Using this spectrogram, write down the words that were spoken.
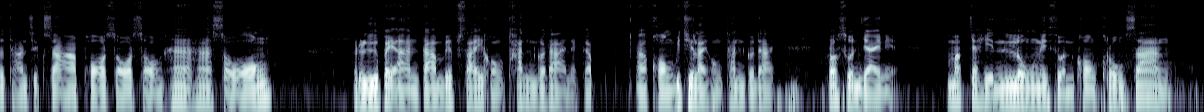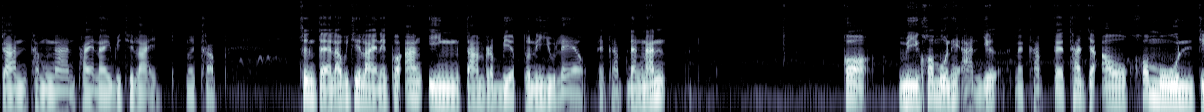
สถานศึกษา พศ 2552 หรือไปอ่านตามเว็บไซต์ของท่านก็ได้นะครับอของวิทยาลัยของท่านก็ได้ เพราะส่วนใหญ่เนี่ยมักจะเห็นลงในส่วนของโครงสร้างการทำงานภายในวิทยาลัยนะครับ ซึ่งแต่ละวิทยาลัยเนี่ยก็อ้างอิงตามระเบียบตัวนี้อยู่แล้วนะครับ ดังนั้น ก็มีข้อมูลให้อ่านเยอะนะครับ แต่ถ้าจะเอาข้อมูลจ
